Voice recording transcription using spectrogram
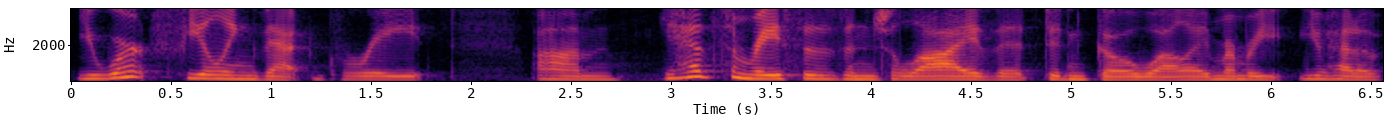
You weren't feeling that great. Um, you had some races in July that didn't go well. I remember you had a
